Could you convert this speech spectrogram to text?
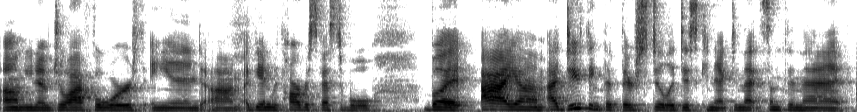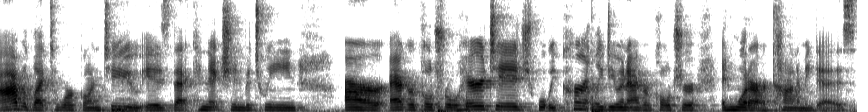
um, you know July Fourth and um, again with Harvest Festival but I um, I do think that there's still a disconnect, and that's something that I would like to work on too. Is that connection between our agricultural heritage, what we currently do in agriculture, and what our economy does,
